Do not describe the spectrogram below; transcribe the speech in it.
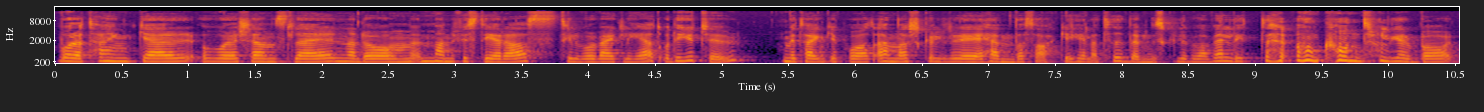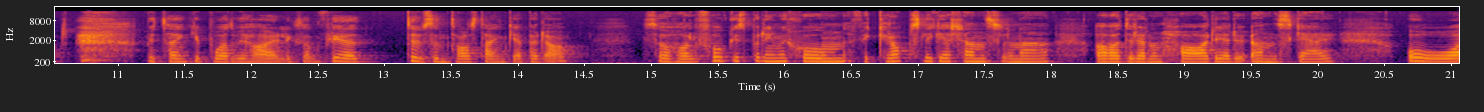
våra tankar och våra känslor när de manifesteras till vår verklighet och det är ju tur. Med tanke på att annars skulle det hända saker hela tiden. Det skulle vara väldigt okontrollerbart. Med tanke på att vi har liksom flera tusentals tankar per dag. Så håll fokus på din vision, förkroppsliga känslorna av att du redan har det du önskar. Och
